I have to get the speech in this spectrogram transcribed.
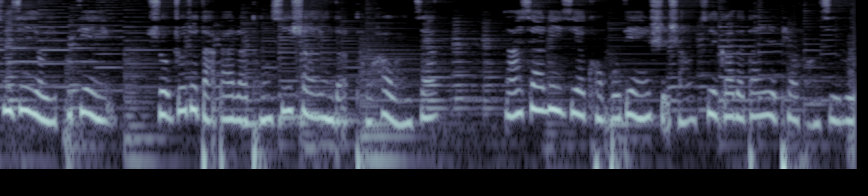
最近有一部电影首周就打败了同期上映的《头号玩家》拿下历届恐怖电影史上最高的单日票房纪录，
